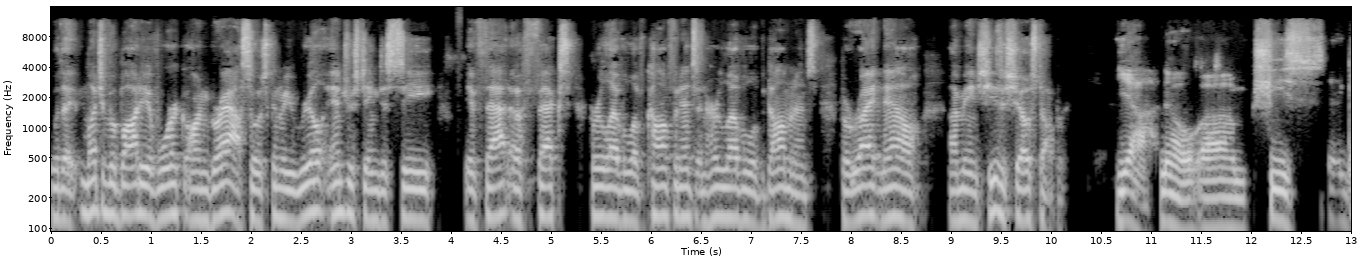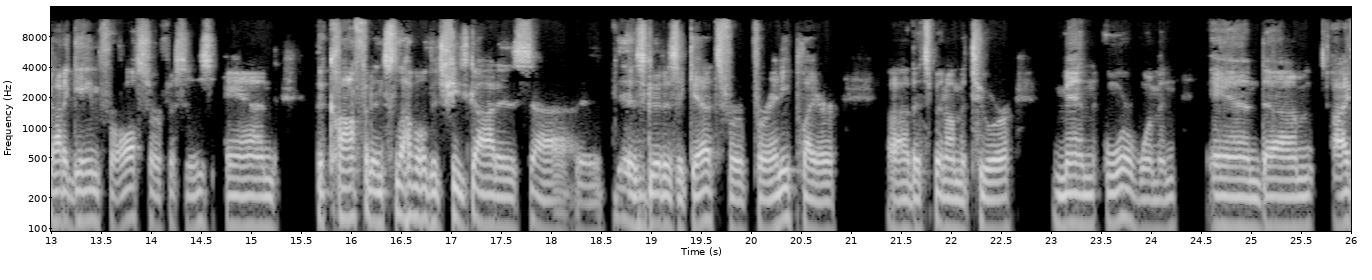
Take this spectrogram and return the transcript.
with a much of a body of work on grass, so it's going to be real interesting to see if that affects her level of confidence and her level of dominance. But right now, I mean, she's a showstopper. Yeah, no, um, she's got a game for all surfaces, and the confidence level that she's got is uh, as good as it gets for for any player uh, that's been on the tour, men or women. And um, I,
